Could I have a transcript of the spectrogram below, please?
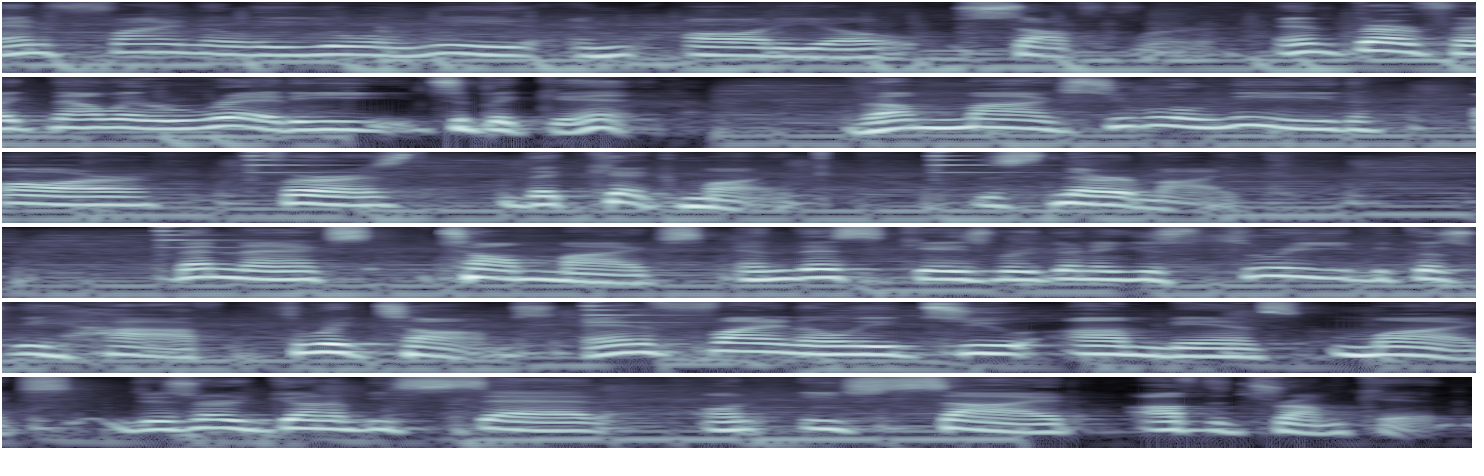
and finally, you will need an audio software. And perfect, now we're ready to begin. The mics you will need are first the kick mic, the snare mic. The next, tom mics. In this case, we're gonna use three because we have three toms. And finally, two ambience mics. These are gonna be set on each side of the drum kit.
